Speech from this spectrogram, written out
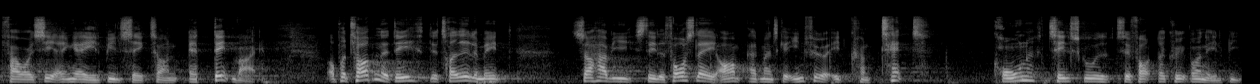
favorisering af elbilsektoren af den vej. Og på toppen af det, det tredje element, så har vi stillet forslag om, at man skal indføre et kontant krone tilskud til folk, der køber en elbil.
